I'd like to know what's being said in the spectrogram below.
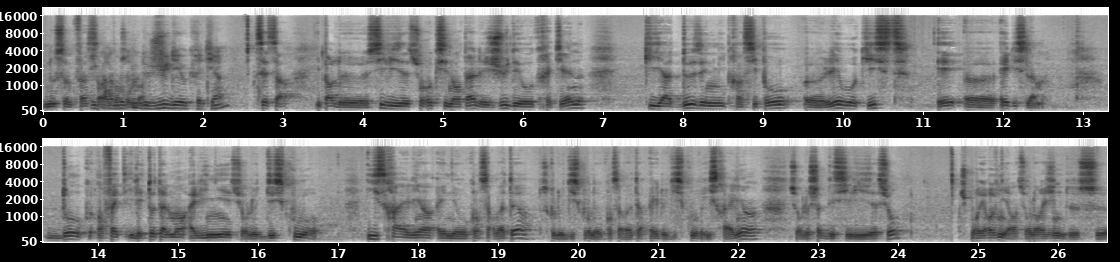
nous sommes face à un danger de mort. Il parle beaucoup de judéo-chrétiens. C'est ça. Il parle de civilisation occidentale et judéo-chrétienne qui a deux ennemis principaux, euh, les wokistes euh, et, l'islam. Donc, en fait, il est totalement aligné sur le discours israélien et néoconservateur, parce que le discours néoconservateur est le discours israélien hein, sur le choc des civilisations. Je pourrais y revenir hein, sur l'origine de ce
